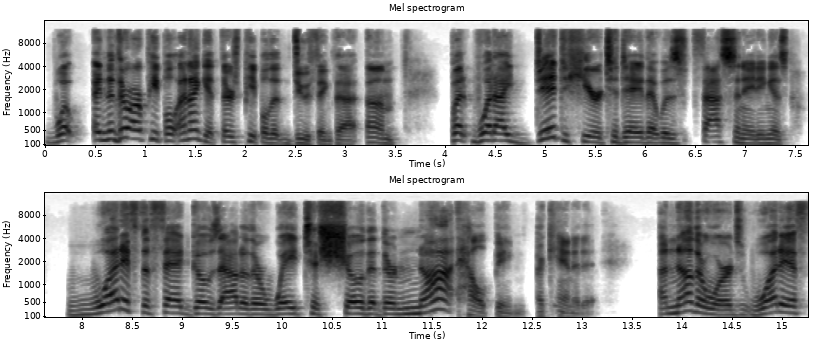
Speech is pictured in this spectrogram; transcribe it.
what, and there are people, and I get there's people that do think that. Um, but what I did hear today that was fascinating is what if the Fed goes out of their way to show that they're not helping a candidate? In other words, what if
